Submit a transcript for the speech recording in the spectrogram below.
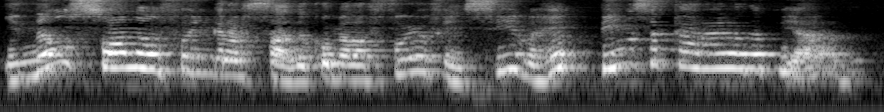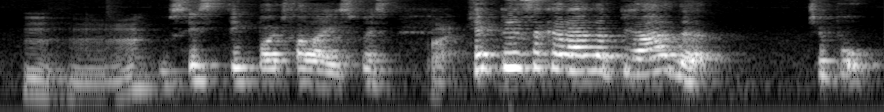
e não só não foi engraçada, como ela foi ofensiva, repensa a caralho da piada. Uhum. Não sei se tem, pode falar isso, mas pode. repensa a caralho da piada. Tipo,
